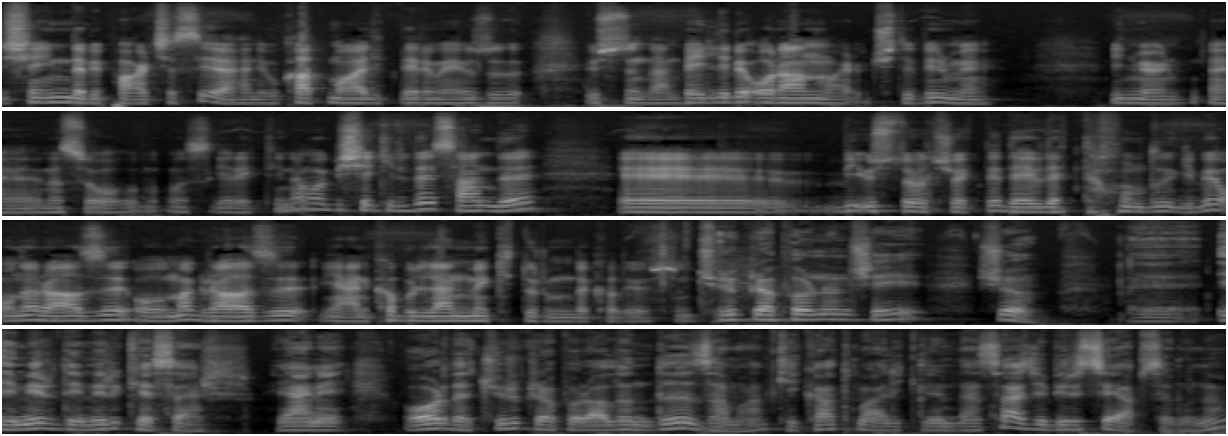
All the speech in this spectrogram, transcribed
şeyin de bir parçası ya hani bu kat malikleri mevzu üstünden belli bir oran var üçte bir mi bilmiyorum e, nasıl olması gerektiğini ama bir şekilde sen de e, bir üst ölçekte devlette olduğu gibi ona razı olmak, razı yani kabullenmek durumunda kalıyorsun. Çürük raporunun şeyi şu. e, emir demiri keser. Yani orada çürük rapor alındığı zaman ki kat maliklerinden sadece birisi yapsa bunu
